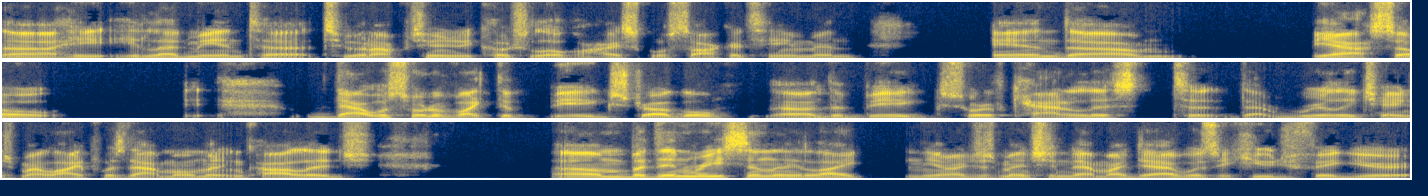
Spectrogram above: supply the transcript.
uh, he he led me into to an opportunity to coach a local high school soccer team and and um, yeah so that was sort of like the big struggle uh, the mm-hmm. big sort of catalyst to that really changed my life was that moment in college um, but then recently like you know, I just mentioned that my dad was a huge figure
